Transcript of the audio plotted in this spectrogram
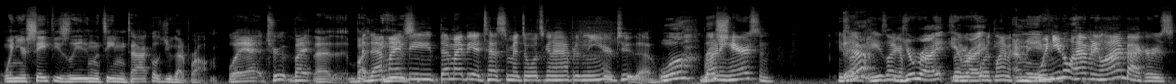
when your safety's leading the team in tackles, you got a problem. Well, yeah, true, but Uh, but that might was- be that might be a testament to what's going to happen in the year too, though. Well, Ronnie Harrison, he's Yeah, like he's like a, you're right, you're like right. fourth linebacker. I mean- when you don't have any linebackers.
